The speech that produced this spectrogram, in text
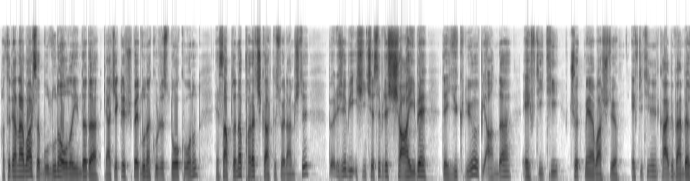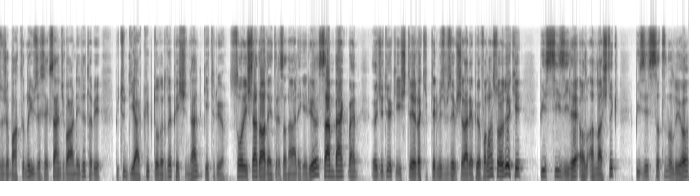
Hatırlayanlar varsa bu Luna olayında da gerçekten şüphe Luna kurucusu Do Kwon'un hesaplarına para çıkarttığı söylenmişti. Böylece bir işin içerisinde bir de şaibe de yüklüyor. Bir anda FTT çökmeye başlıyor. FTT'nin kaybı ben biraz önce baktığımda %80 civarındaydı. Tabii bütün diğer kriptoları da peşinden getiriyor. Sonra işler daha da enteresan hale geliyor. Sam Bankman önce diyor ki işte rakiplerimiz bize bir şeyler yapıyor falan. Sonra diyor ki biz siz ile anlaştık. Bizi satın alıyor.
